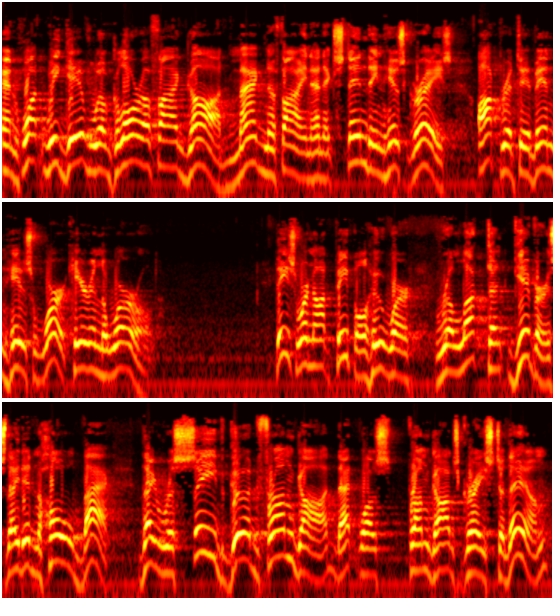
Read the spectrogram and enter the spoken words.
And what we give will glorify God, magnifying and extending His grace, operative in His work here in the world. These were not people who were reluctant givers. They didn't hold back. They received good from God. That was from God's grace to them.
